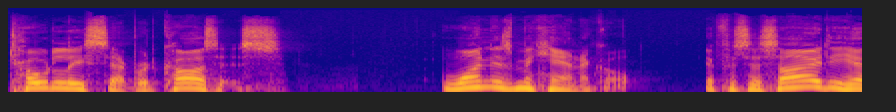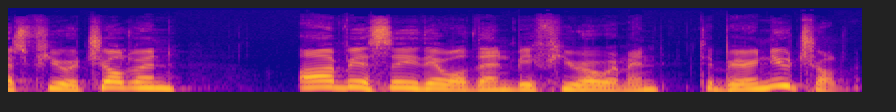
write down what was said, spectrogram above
totally separate causes. One is mechanical. If a society has fewer children, obviously there will then be fewer women to bear new children.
